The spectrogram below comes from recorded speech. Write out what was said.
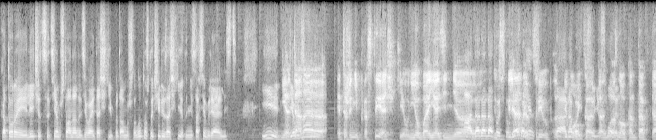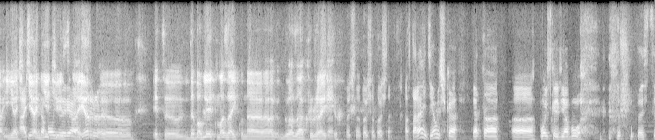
который лечится тем, что она надевает очки, потому что, ну, то, что через очки, это не совсем реальность. И Нет, девочку... она... Это же не простые очки, у нее боязнь а, да, да, да, точно. взгляда, боязнь... при, да, прямого боится, глазного контакта, и очки, очки они через AR э, это добавляет мозаику на глаза окружающих. Точно, точно, точно. А вторая девочка это э, польская Виабу. То есть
